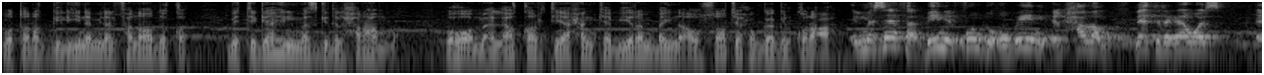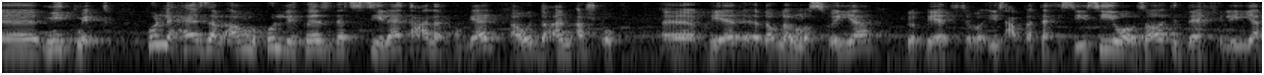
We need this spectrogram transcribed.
مترجلين من الفنادق باتجاه المسجد الحرام وهو ما لاقى ارتياحا كبيرا بين أوساط حجاج القرعة المسافة بين الفندق وبين الحرم لا تتجاوز 100 متر. كل هذا الأمر كل هذه التسهيلات على الحجاج أود أن أشكر قيادة الدولة المصرية بقيادة الرئيس عبد الفتاح السيسي ووزارة الداخلية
